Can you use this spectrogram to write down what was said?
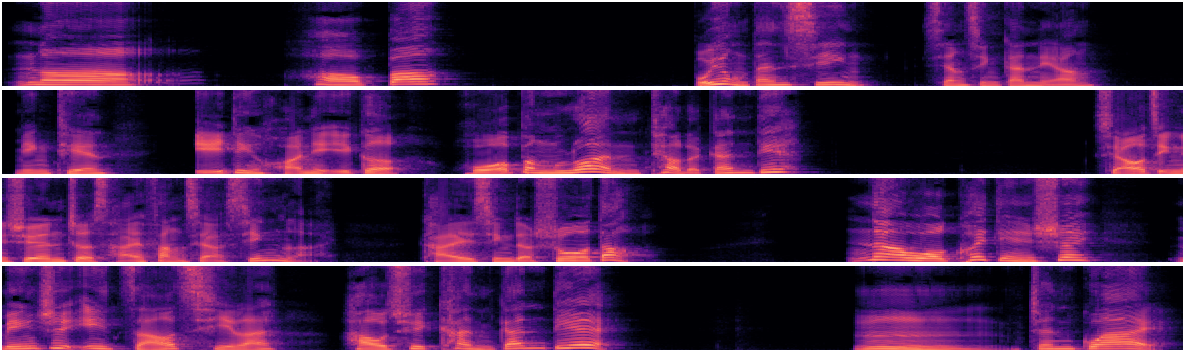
那好吧，不用担心。相信干娘，明天一定还你一个活蹦乱跳的干爹。小景轩这才放下心来，开心的说道：“那我快点睡，明日一早起来好去看干爹。”嗯，真乖。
